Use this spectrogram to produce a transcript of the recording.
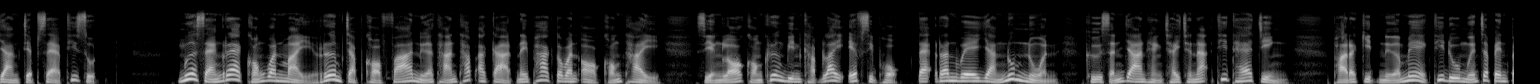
อย่างเจ็บแสบที่สุด เมื่อแสงแรกของวันใหม่เริ่มจับขอบฟ้าเหนือฐานทัพอากาศในภาคตะวันออกของไทย เสียงล้อของเครื่องบินขับไล่ F-16 แต่รันเวย์อย่างนุ่มนวลคือสัญญาณแห่งชัยชนะที่แท้จริง ภารกิจเหนือเมฆที่ดูเหมือนจะเป็นไป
